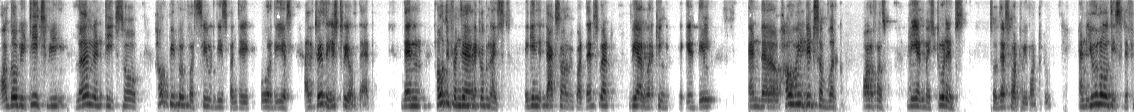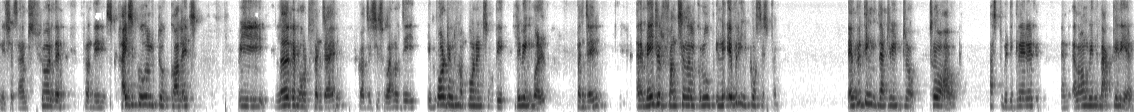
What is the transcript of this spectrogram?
Although we teach, we learn and teach. So how people perceived these fungi over the years. I'll trace the history of that. Then how the fungi are recognized. Again, the taxonomy part. That's what we are working a great deal. And uh, how we did some work, all of us, me and my students. So that's what we want to do. And you know these definitions. I'm sure that from the high school to college, we learn about fungi because this is one of the important components of the living world, fungi, and a major functional group in every ecosystem. Everything that we draw, throw out has to be degraded, and along with bacteria,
